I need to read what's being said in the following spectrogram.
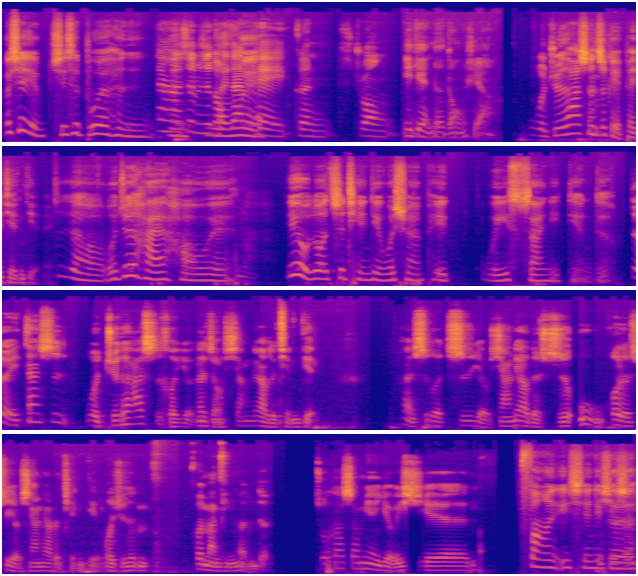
而且也其实不会很，但它是不是可以再配更 strong 一点的东西啊？我觉得它甚至可以配甜点诶。是哦，我觉得还好诶。是吗？因为我如果吃甜点，我喜欢配微酸一点的。对，但是我觉得它适合有那种香料的甜点，它很适合吃有香料的食物，或者是有香料的甜点，我觉得会蛮平衡的。说它上面有一些放一些那个香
